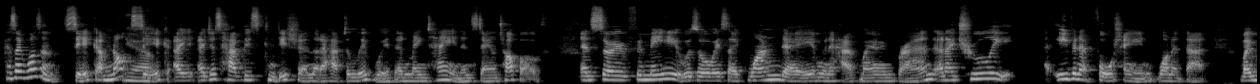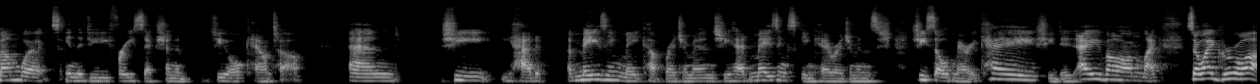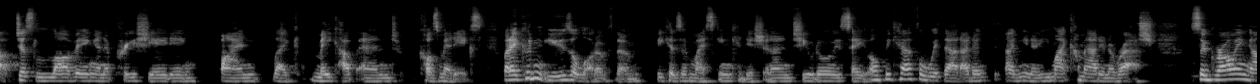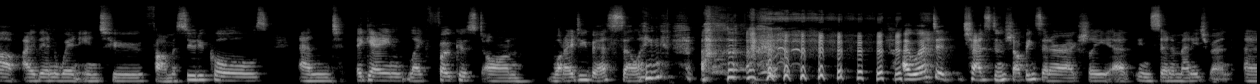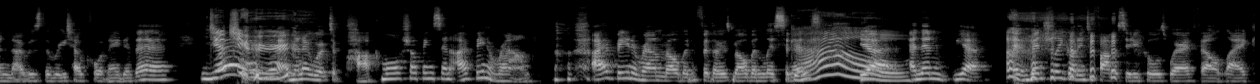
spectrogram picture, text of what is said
because I wasn't sick. I'm not yeah. sick. I, I just have this condition that I have to live with and maintain and stay on top of. And so for me, it was always like one day I'm going to have my own brand. And I truly, even at 14, wanted that. My mum worked in the duty free section of Dior counter. And she had amazing makeup regimens. She had amazing skincare regimens. She sold Mary Kay. She did Avon. Like, so I grew up just loving and appreciating fine like makeup and cosmetics but i couldn't use a lot of them because of my skin condition and she would always say oh be careful with that i don't I, you know you might come out in a rash so growing up i then went into pharmaceuticals and again like focused on what I do best selling. I worked at Chadstone Shopping Center actually at in center management and I was the retail coordinator there. Yeah, yeah. And then I worked at Parkmore Shopping Center. I've been around. I've been around Melbourne for those Melbourne listeners. Wow. Yeah. And then yeah, eventually got into pharmaceuticals where I felt like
